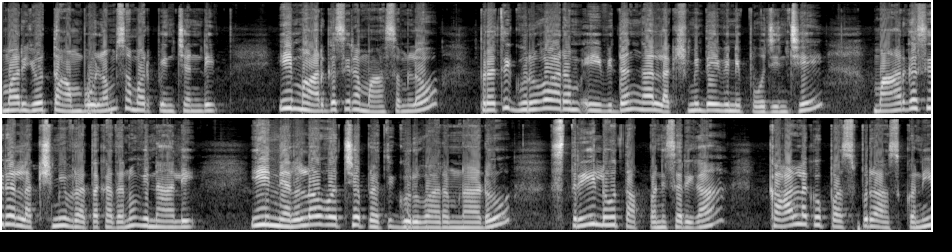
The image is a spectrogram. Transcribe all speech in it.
మరియు తాంబూలం సమర్పించండి. ఈ మార్గశిర మాసంలో ప్రతి గురువారం ఈ విధంగా లక్ష్మీదేవిని పూజించి మార్గశిర లక్ష్మి వ్రత కథను వినాలి. ఈ నెలలో వచ్చే ప్రతి గురువారం నాడు స్త్రీలు తప్పనిసరిగా కాళ్ళకు పసుపు రాసుకొని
